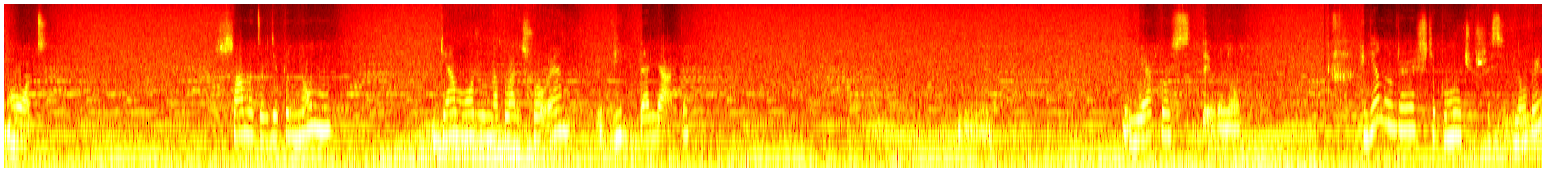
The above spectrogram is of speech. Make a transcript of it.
мод. Саме завдяки ньому я можу на клавішу M віддаляти. Якось дивно. Я нарешті, помучившись, відновив,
